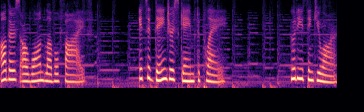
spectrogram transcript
others are wand level 5. It's a dangerous game to play. Who do you think you are?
